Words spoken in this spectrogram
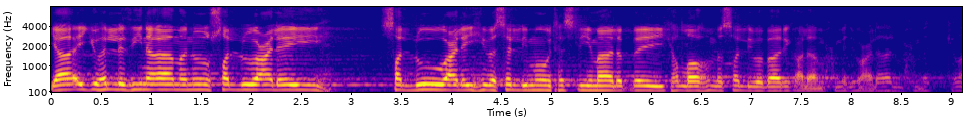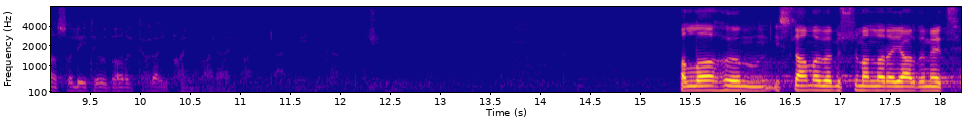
يا أيها الذين آمنوا صلوا عليه صلوا عليه وسلموا تسليما لبيك اللهم صل وبارك على محمد وعلى ال محمد كما صليت وباركت على ابراهيم وعلى ال ابراهيم في العالمين انك حميد مجيد Allah'ım İslam'a ve Müslümanlara yardım et.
